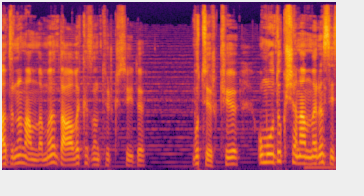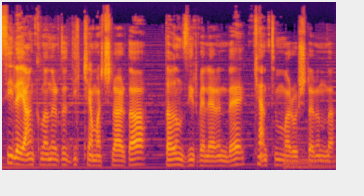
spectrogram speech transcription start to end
Adının anlamı Dağlı Kızın türküsüydü. Bu türkü umudu kuşananların sesiyle yankılanırdı dik yamaçlarda, dağın zirvelerinde, kentin varoşlarında.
